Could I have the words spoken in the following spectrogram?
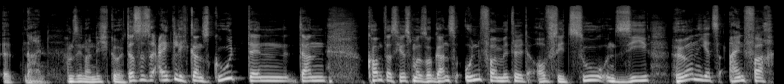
Äh, nein. Haben Sie noch nicht gehört. Das ist eigentlich ganz gut, denn dann kommt das jetzt mal so ganz unvermittelt auf Sie zu und Sie hören jetzt einfach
